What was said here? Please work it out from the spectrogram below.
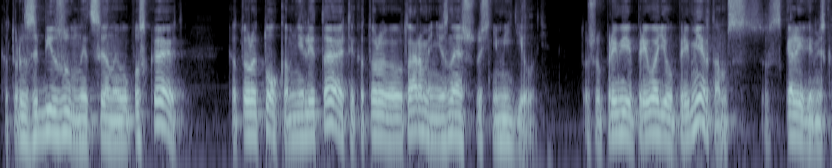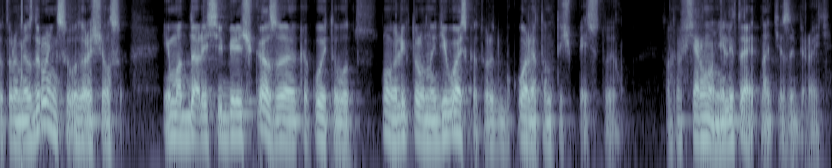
которые за безумные цены выпускают, которые толком не летают, и которые вот армия не знает, что с ними делать. То, что при- приводил пример там, с, с коллегами, с которыми я с дроницы возвращался, им отдали сибирячка за какой-то вот, ну, электронный девайс, который буквально там тысяч пять стоил. Все равно не летает, на те забирайте.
